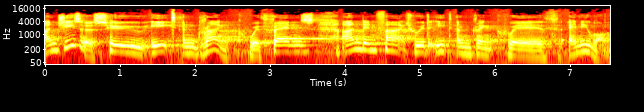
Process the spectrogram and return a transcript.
And Jesus, who ate and drank with friends, and in fact would eat and drink with anyone.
